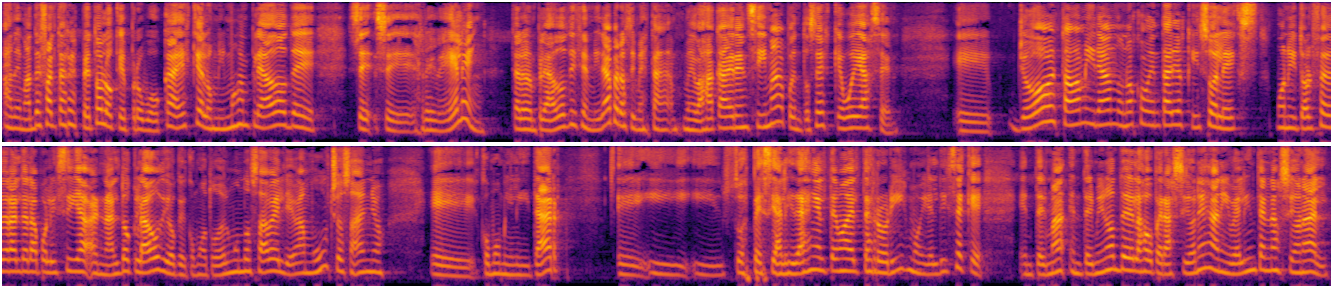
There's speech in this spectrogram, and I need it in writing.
además de falta de respeto, lo que provoca es que los mismos empleados de, se, se rebelen. los empleados dicen, mira, pero si me, están, me vas a caer encima, pues entonces, ¿qué voy a hacer? Eh, yo estaba mirando unos comentarios que hizo el ex monitor federal de la policía, Arnaldo Claudio, que como todo el mundo sabe, él lleva muchos años eh, como militar eh, y, su especialidad en el tema del terrorismo. Y él dice que en, en términos de las operaciones a nivel internacional,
